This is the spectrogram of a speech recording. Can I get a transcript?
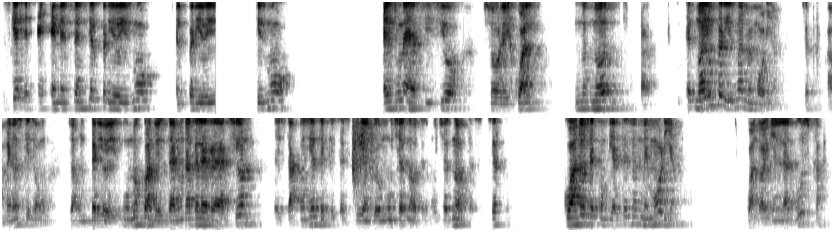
Es que e, e, en esencia el periodismo, el periodismo es un ejercicio sobre el cual no, no, no hay un periodismo de memoria a menos que sea un, un periodista, uno cuando está en una sala de redacción está consciente que está escribiendo muchas notas, muchas notas, ¿cierto? ¿Cuándo se convierte eso en memoria? Cuando alguien las busca,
